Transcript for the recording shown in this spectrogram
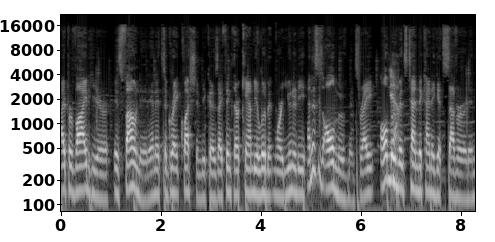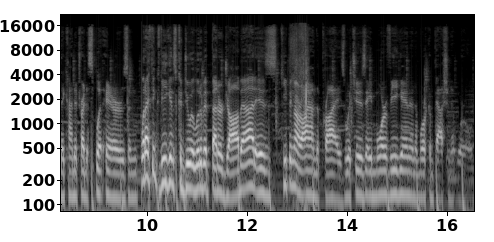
I provide here is founded, and it's a great question because I think there can be a little bit more unity. And this is all movements, right? All Yeah. movements tend to kind of get severed, and they kind of try to split hairs. And what I think vegans could do a little bit better job at is keeping our eye on the prize, which is a more vegan and a more compassionate world.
